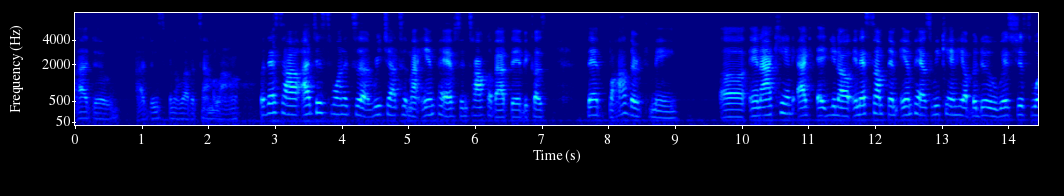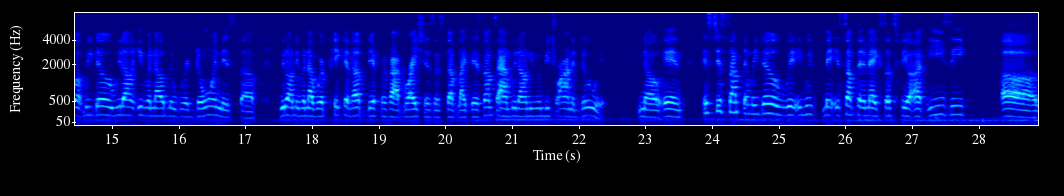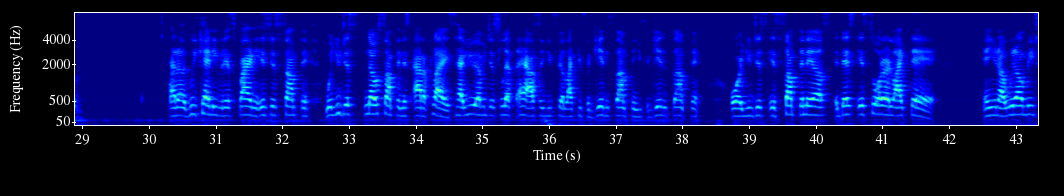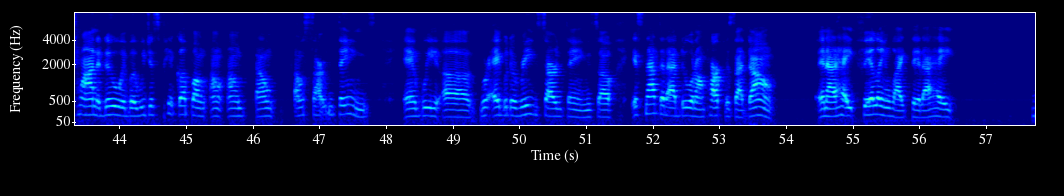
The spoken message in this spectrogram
i do. I do spend a lot of time alone. But that's all. I just wanted to reach out to my empaths and talk about that because that bothered me. Uh, and I can't, I, eh, you know, and that's something empaths we can't help but do. It's just what we do. We don't even know that we're doing this stuff. We don't even know we're picking up different vibrations and stuff like that. Sometimes we don't even be trying to do it, you know, and it's just something we do. We, we it's something that makes us feel uneasy. Uh, I don't, we can't even explain it. It's just something when you just know something is out of place. Have you ever just left the house and you feel like you're forgetting something, you're forgetting something, or you just it's something else? That's it's sort of like that. And you know, we don't be trying to do it, but we just pick up on on on on, on certain things and we uh we're able to read certain things. So it's not that I do it on purpose, I don't. And I hate feeling like that. I hate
